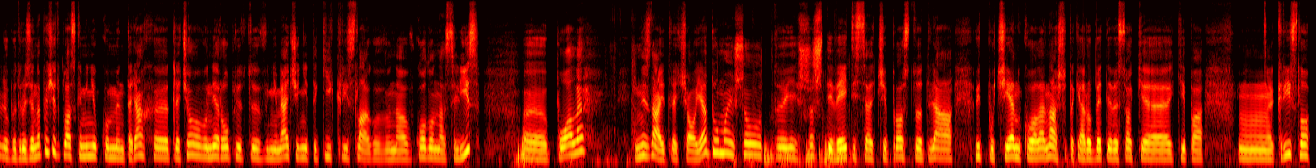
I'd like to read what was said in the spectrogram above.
Любі друзі, напишіть, будь ласка, мені в коментарях, е, для чого вони роблять в Німеччині такі крісла. Навколо нас ліс, е, поле. Не знаю для чого. Я думаю, що от, е, що ж дивитися, чи просто для відпочинку, але нащо таке робити високе, типа крісло,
